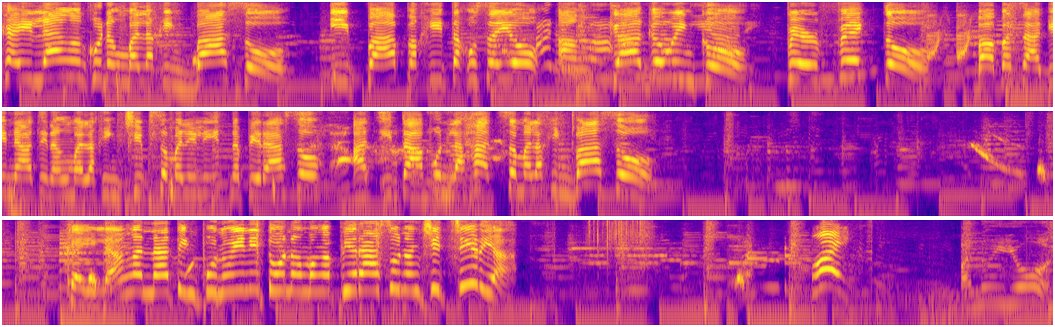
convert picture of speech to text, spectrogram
Kailangan ko ng malaking baso! Ipapakita ko sa'yo ang gagawin ko! Perfecto! Babasagin natin ang malaking chip sa maliliit na piraso at itapon lahat sa malaking baso! Kailangan nating punuin ito ng mga piraso ng chichirya. Hoy! Ano yon?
